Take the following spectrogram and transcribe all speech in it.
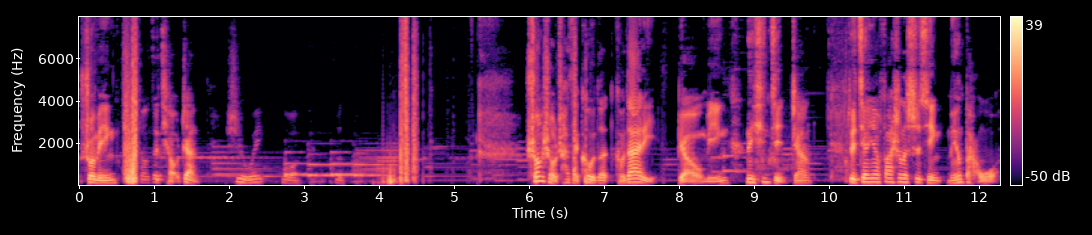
说明对方在挑战、示威或很自豪；双手插在口袋口袋里，表明内心紧张。对将要发生的事情没有把握，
